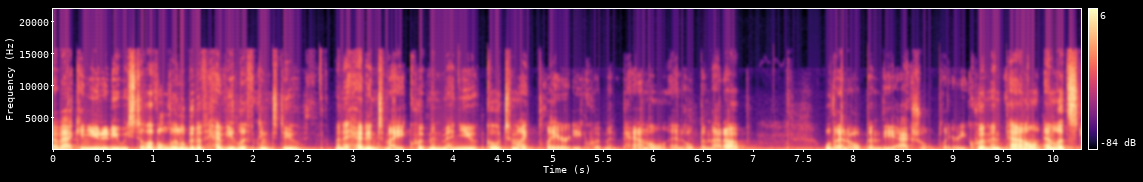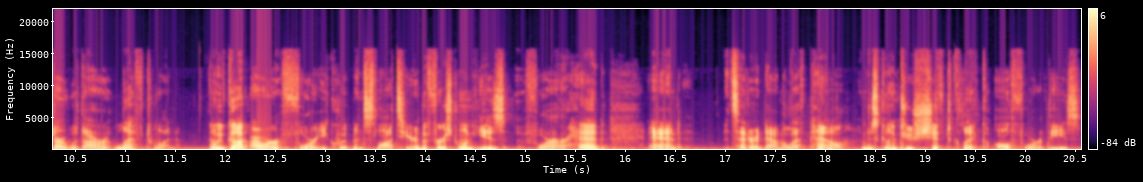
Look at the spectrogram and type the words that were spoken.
Now back in Unity, we still have a little bit of heavy lifting to do. I'm going to head into my equipment menu, go to my player equipment panel and open that up. We'll then open the actual player equipment panel and let's start with our left one. Now we've got our four equipment slots here. The first one is for our head and etc. down the left panel. I'm just going to shift click all four of these,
